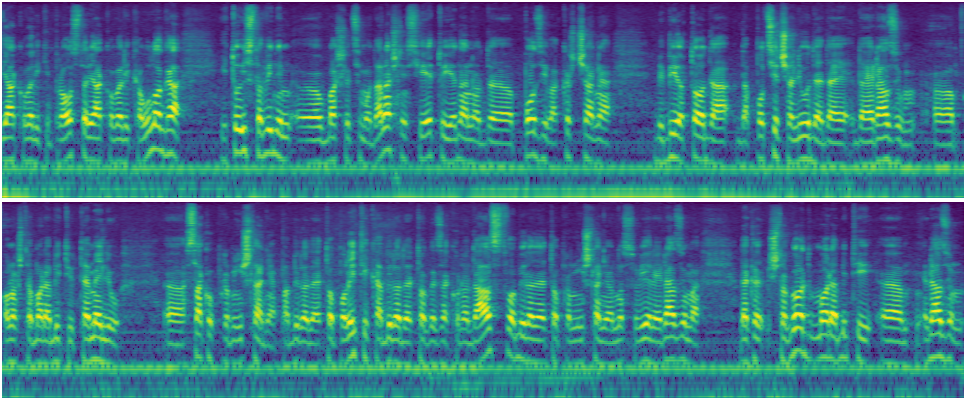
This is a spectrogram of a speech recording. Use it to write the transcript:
jako veliki prostor, jako velika uloga i tu isto vidim, baš recimo u današnjem svijetu, jedan od poziva kršćana bi bio to da, da podsjeća ljude da je, da je razum ono što mora biti u temelju svakog promišljanja, pa bilo da je to politika, bilo da je to zakonodavstvo, bilo da je to promišljanje odnosno vjere i razuma. Dakle, što god mora biti razum,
